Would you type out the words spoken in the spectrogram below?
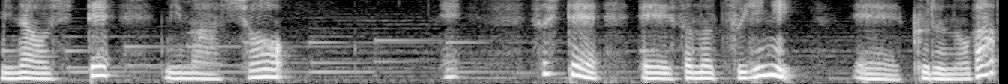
見直してみましょう。ね、そして、えー、その次に、えー、来るのが、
